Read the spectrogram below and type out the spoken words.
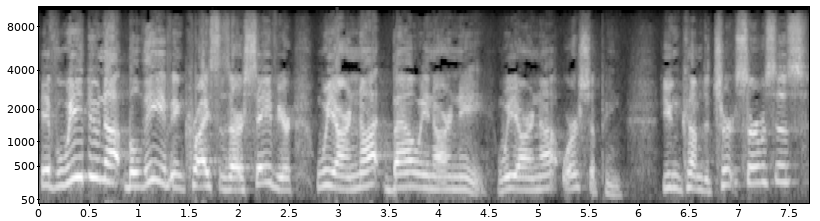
if we do not believe in Christ as our Savior, we are not bowing our knee. We are not worshiping. You can come to church services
